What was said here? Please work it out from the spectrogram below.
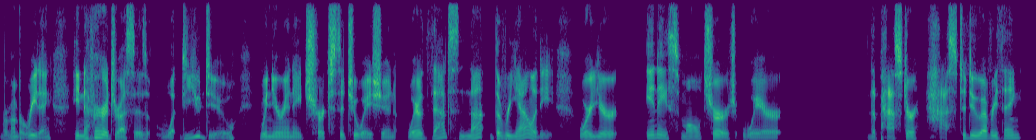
remember reading, he never addresses what do you do when you're in a church situation where that's not the reality, where you're in a small church where the pastor has to do everything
